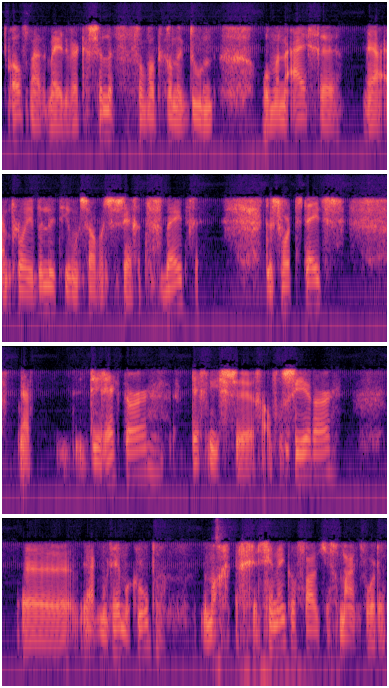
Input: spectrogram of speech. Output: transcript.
als naar de medewerkers zelf. Van wat kan ik doen om mijn eigen ja, employability, om het zo maar te zeggen, te verbeteren. Dus het wordt steeds ja, directer, technisch uh, geavanceerder. Uh, ja, het moet helemaal kloppen. Er mag geen enkel foutje gemaakt worden.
